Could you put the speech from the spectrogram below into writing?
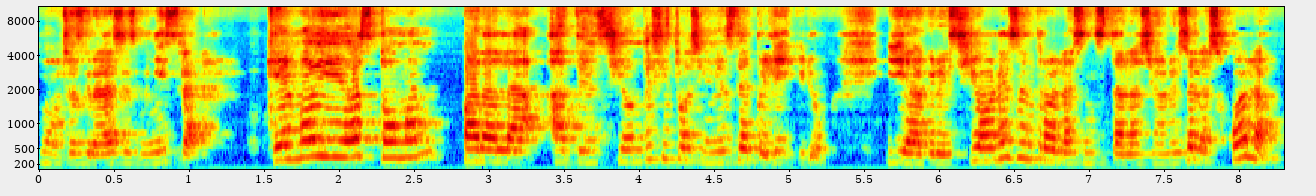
Muchas gracias, ministra. ¿Qué medidas toman para la atención de situaciones de peligro y agresiones dentro de las instalaciones de la escuela?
